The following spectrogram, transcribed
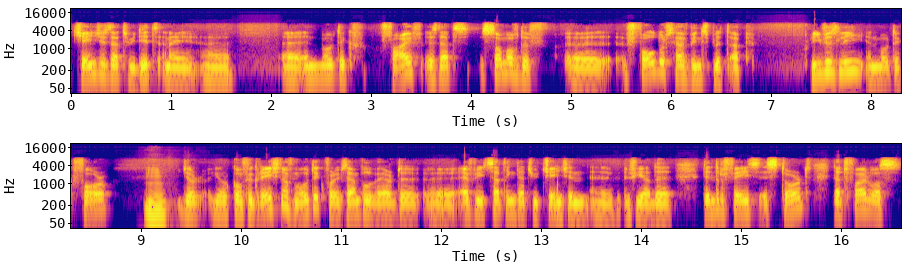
changes that we did and I, uh, uh, in Mautic 5 is that some of the uh, folders have been split up. Previously in Mautic 4, mm. your your configuration of Mautic, for example, where the uh, every setting that you change in uh, via the, the interface is stored, that file was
